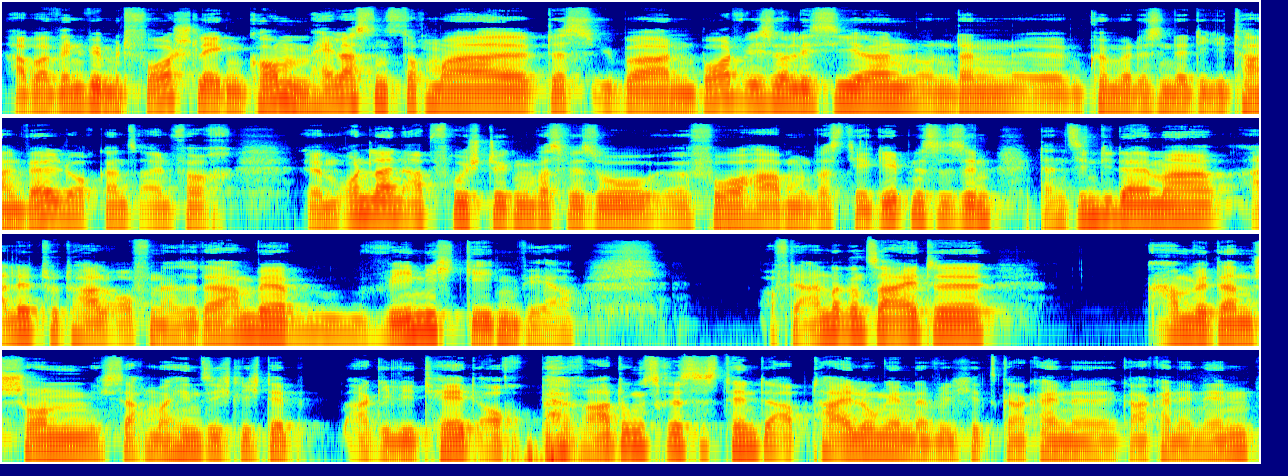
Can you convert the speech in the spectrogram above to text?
Aber wenn wir mit Vorschlägen kommen, hey, lass uns doch mal das über ein Board visualisieren und dann äh, können wir das in der digitalen Welt auch ganz einfach ähm, online abfrühstücken, was wir so äh, vorhaben und was die Ergebnisse sind, dann sind die da immer alle total offen. Also da haben wir wenig Gegenwehr. Auf der anderen Seite haben wir dann schon, ich sag mal, hinsichtlich der Agilität auch beratungsresistente Abteilungen. Da will ich jetzt gar keine, gar keine nennen.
